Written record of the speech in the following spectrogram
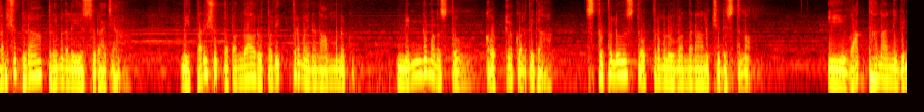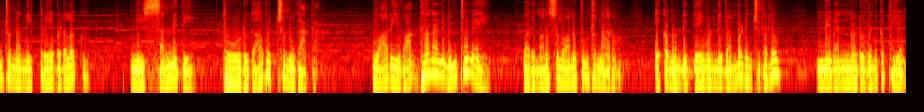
పరిశుద్ధుడా ప్రేమగల యేసురాజా మీ పరిశుద్ధ బంగారు పవిత్రమైన నామ్మునకు నిండు మనసుతో కోట్ల కొలతిగా స్థుతులు స్తోత్రములు వందనాలు చెల్లిస్తున్నాం. ఈ వాగ్దానాన్ని వింటున్న నీ ప్రియబిడలకు నీ సన్నిధి తోడుగా వచ్చునుగాక. వారి ఈ వాగ్దానాన్ని వింటూనే వారి మనసులో అనుకుంటున్నారు. ఇక నుండి దేవుణ్ణి వెంబడించుటలో మేమెన్నడూ వెనుక తీయం.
